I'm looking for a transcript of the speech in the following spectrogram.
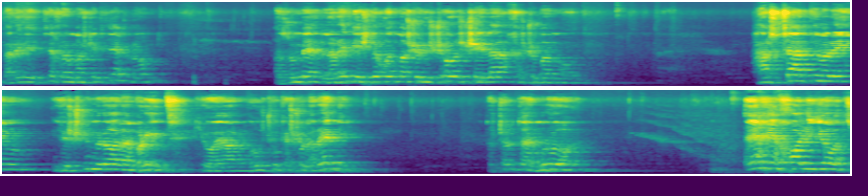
ברבי הבטיח לו מה שהבטיח לו, אז הוא אומר, לרבי יש לי עוד משהו לשאול, שאלה חשובה מאוד. הסטארטרים יושבים לו על הברית, כי הוא היה, ראו שהוא קשור לרבי. אז שאלו אותו, אמרו, איך יכול להיות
